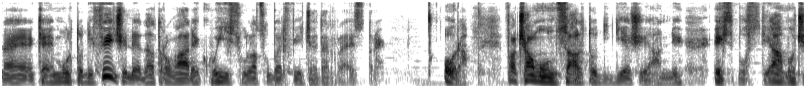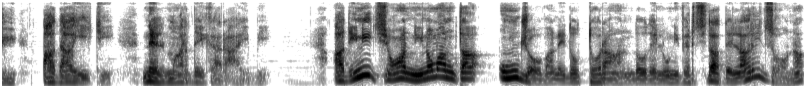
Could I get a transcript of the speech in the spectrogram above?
è, che è molto difficile da trovare qui sulla superficie terrestre. Ora facciamo un salto di dieci anni e spostiamoci ad Haiti, nel Mar dei Caraibi. Ad inizio anni 90 un giovane dottorando dell'Università dell'Arizona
